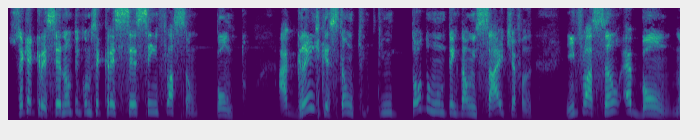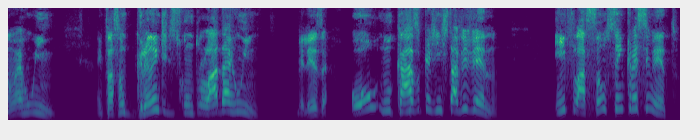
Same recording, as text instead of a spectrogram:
Se você quer crescer, não tem como você crescer sem inflação. Ponto. A grande questão que, que todo mundo tem que dar um insight é fazer. Inflação é bom, não é ruim. A inflação grande, descontrolada é ruim. Beleza? Ou no caso que a gente está vivendo. Inflação sem crescimento.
